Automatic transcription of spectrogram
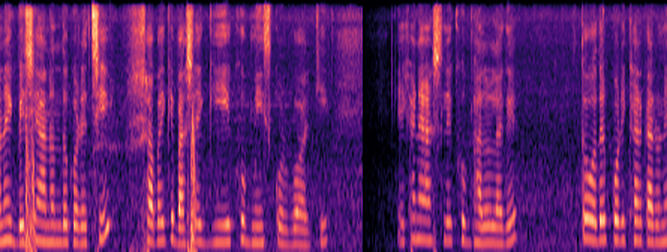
অনেক বেশি আনন্দ করেছি। সবাইকে বাসায় গিয়ে খুব মিস করব আর কি। এখানে আসলে খুব ভালো লাগে। তো ওদের পরীক্ষার কারণে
